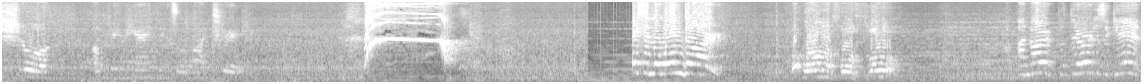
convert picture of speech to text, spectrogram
Sure. I've been hearing things all night too. It's in the window! But we're on the fourth floor. I know, but there it is again.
